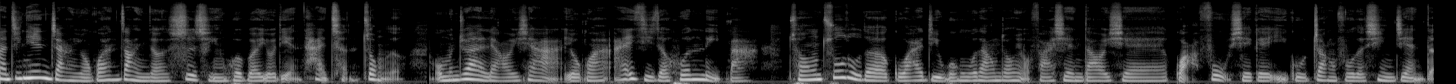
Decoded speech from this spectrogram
那今天讲有关葬礼的事情，会不会有点太沉重了？我们就来聊一下有关埃及的婚礼吧。从出土的古埃及文物当中，有发现到一些寡妇写给已故丈夫的信件等，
